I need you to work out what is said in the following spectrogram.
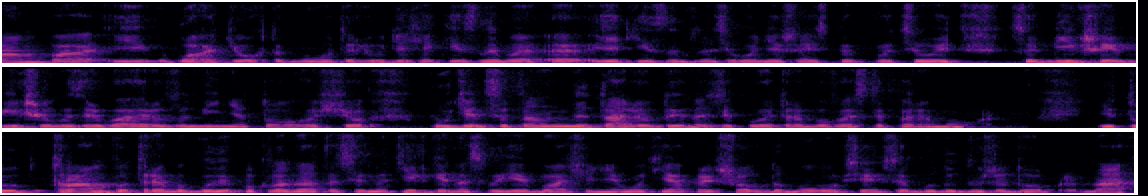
Трампа, і у багатьох так мовити людях, які з ними, е, які з ним на сьогоднішній співпрацюють, все більше і більше визріває розуміння того, що Путін це там не та людина, з якою треба вести перемовини. І тут Трампу треба буде покладатися не тільки на своє бачення. От я прийшов, домовився, і все буде дуже добре. Да?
